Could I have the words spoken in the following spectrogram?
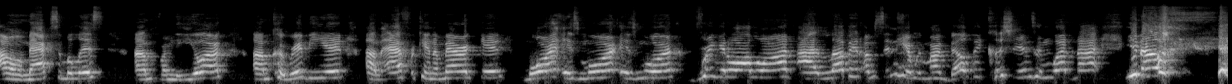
I'm a maximalist. I'm from New York. I'm Caribbean. I'm African American. More is more is more. Bring it all on. I love it. I'm sitting here with my velvet cushions and whatnot, you know.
